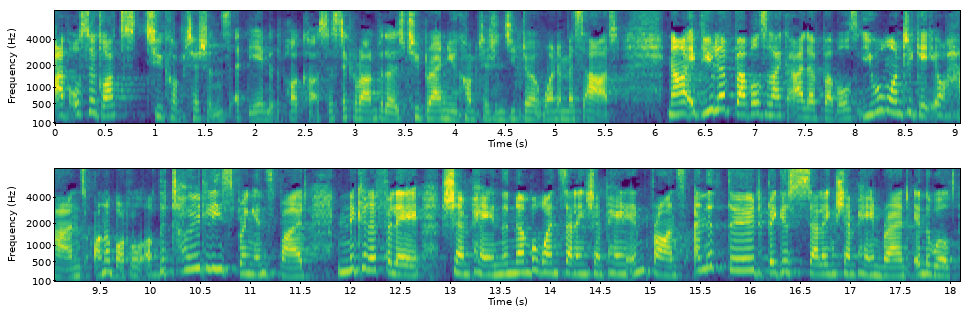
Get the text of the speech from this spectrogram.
I've also got two competitions at the end of the podcast, so stick around for those two brand new competitions you don't want to miss out. Now, if you love bubbles like I love bubbles, you will want to get your hands on a bottle of the totally spring inspired Nicolas Feuillatte champagne, the number one selling champagne in France and the third biggest selling champagne brand in the world,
